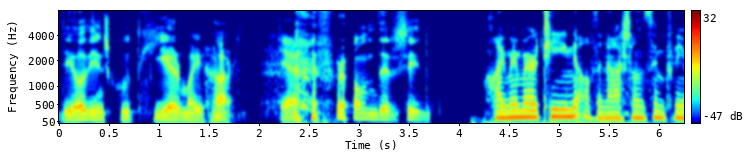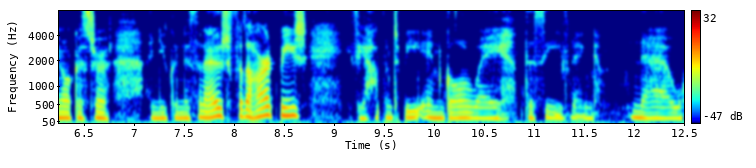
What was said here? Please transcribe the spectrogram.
the audience could hear my heart yeah. from their seat. Jaime Martin of the National Symphony Orchestra, and you can listen out for the heartbeat if you happen to be in Galway this evening now.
